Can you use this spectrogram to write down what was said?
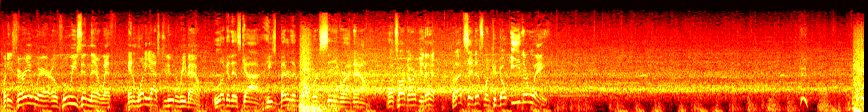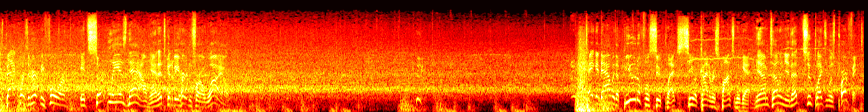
but he's very aware of who he's in there with and what he has to do to rebound. Look at this guy. He's better than what we're seeing right now. Well, it's hard to argue that, but I'd say this one could go either way. If his back wasn't hurt before, it certainly is now. And it's going to be hurting for a while. With a beautiful suplex. See what kind of response we'll get. Yeah, I'm telling you, that suplex was perfect.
